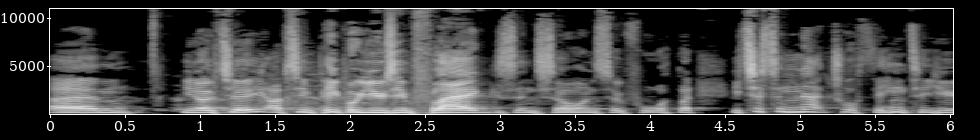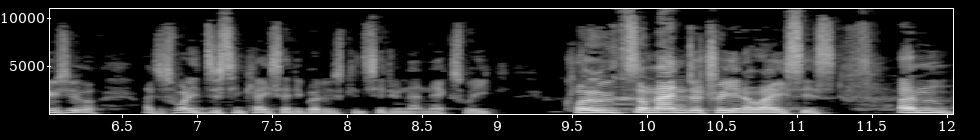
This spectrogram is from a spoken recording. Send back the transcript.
um, you know, to, I've seen people using flags and so on and so forth, but it's just a natural thing to use your. I just wanted, just in case anybody was considering that next week, clothes are mandatory in Oasis. Um,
